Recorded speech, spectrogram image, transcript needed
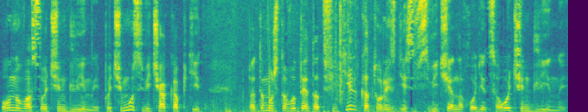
Он у вас очень длинный. Почему свеча коптит? Потому что вот этот фитиль, который здесь в свече находится, очень длинный.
